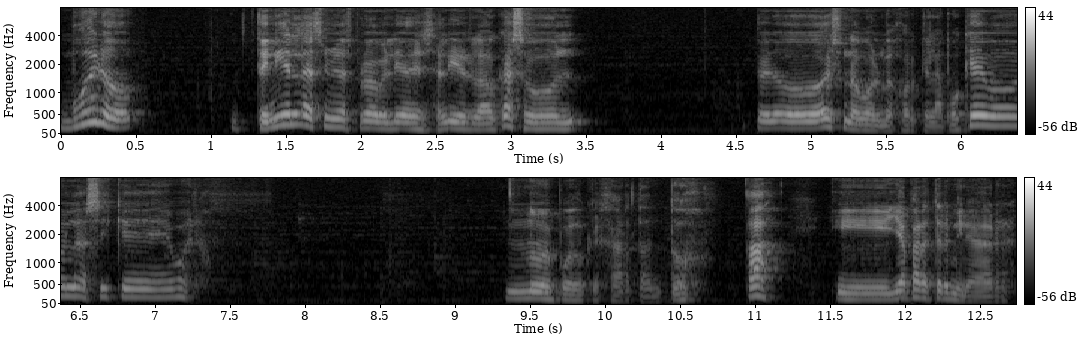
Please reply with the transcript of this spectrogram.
Bueno, Tenían las mismas probabilidades de salir la Ocasol, pero es una bol mejor que la Pokéball, así que bueno. No me puedo quejar tanto. Ah, y ya para terminar.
